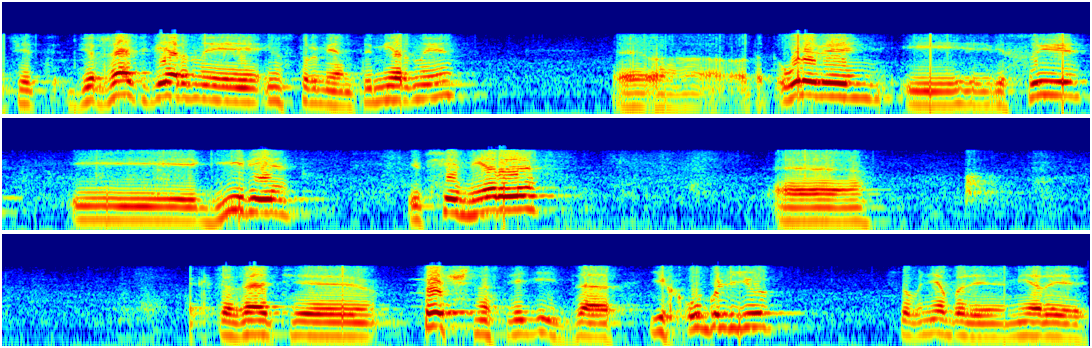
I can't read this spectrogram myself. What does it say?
значит, держать верные инструменты, мерные, э, этот уровень и весы, и гири, и все меры, э, так сказать, э, точно следить за их убылью, чтобы не были меры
